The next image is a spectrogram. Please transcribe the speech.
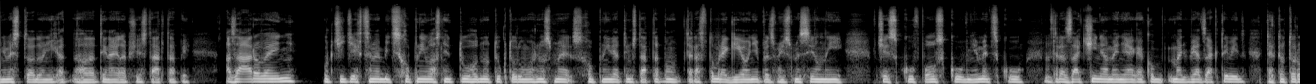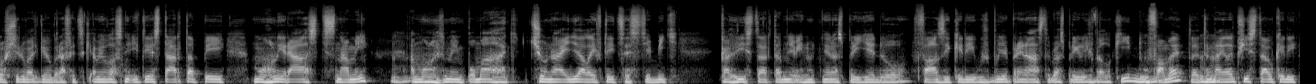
investovať do nich a hľadať tie najlepšie startupy. A zároveň určite chceme byť schopní vlastne tú hodnotu, ktorú možno sme schopní dať tým startupom teraz v tom regióne, povedzme, že sme silní v Česku, v Polsku, v Nemecku, teraz začíname nejak ako mať viac aktivít, tak toto rozširovať geograficky, aby vlastne i tie startupy mohli rásť s nami a mohli sme im pomáhať čo najďalej v tej ceste byť každý startup nevyhnutne raz príde do fázy, kedy už bude pre nás treba príliš veľký. Dúfame, to je ten mm-hmm. najlepší stav, kedy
